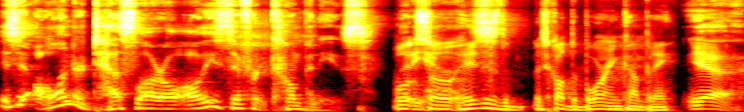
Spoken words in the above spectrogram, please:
Is it all under Tesla or all, all these different companies? Well, so has? his is the it's called the Boring Company. yeah.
